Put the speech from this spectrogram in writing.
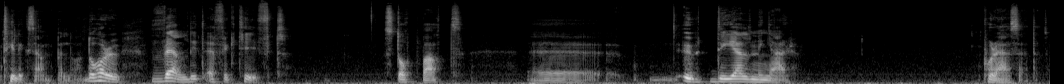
Till exempel. Då, då har du väldigt effektivt stoppat eh, utdelningar på det här sättet.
